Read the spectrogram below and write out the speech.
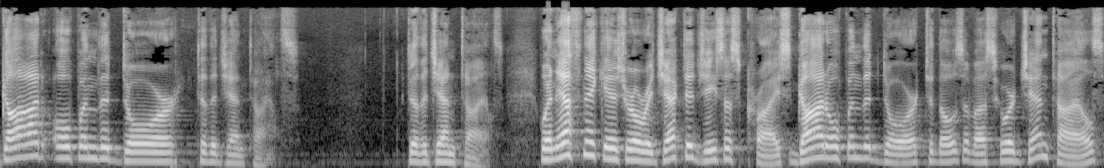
God opened the door to the Gentiles. To the Gentiles. When ethnic Israel rejected Jesus Christ, God opened the door to those of us who are Gentiles.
